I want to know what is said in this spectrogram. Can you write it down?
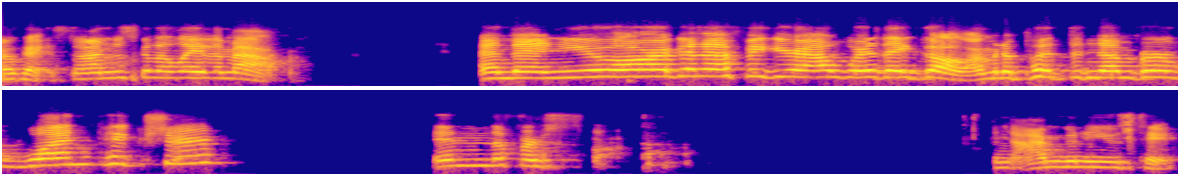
Okay, so I'm just gonna lay them out. And then you are gonna figure out where they go. I'm gonna put the number one picture in the first spot. And I'm gonna use tape.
